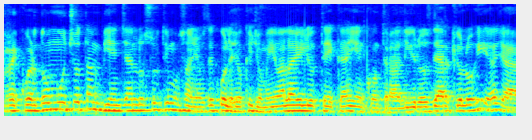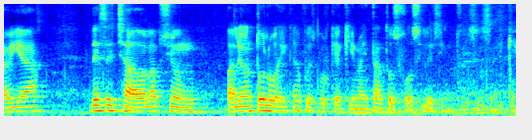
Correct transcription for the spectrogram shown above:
recuerdo mucho también ya en los últimos años de colegio que yo me iba a la biblioteca y encontraba libros de arqueología, ya había desechado la opción paleontológica, pues porque aquí no hay tantos fósiles, entonces hay que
